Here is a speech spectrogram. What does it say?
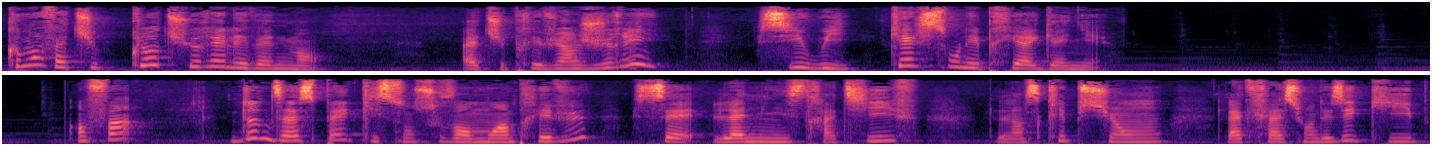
Comment vas-tu clôturer l'événement? As-tu prévu un jury? Si oui, quels sont les prix à gagner? Enfin, d'autres aspects qui sont souvent moins prévus, c'est l'administratif, l'inscription, la création des équipes,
